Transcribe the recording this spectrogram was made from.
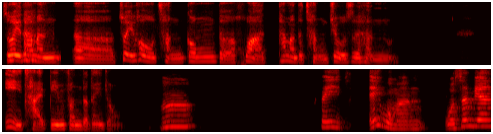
所以他们 呃最后成功的话，他们的成就是很异彩缤纷的那种。嗯，非哎，我们我身边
